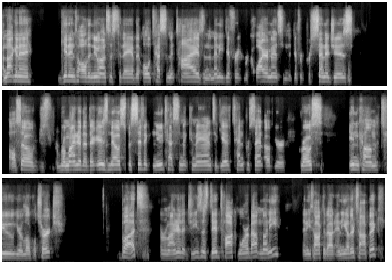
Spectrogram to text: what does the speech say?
I'm not going to get into all the nuances today of the Old Testament tithes and the many different requirements and the different percentages. Also, just a reminder that there is no specific New Testament command to give 10% of your gross income to your local church. But a reminder that Jesus did talk more about money than he talked about any other topic.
